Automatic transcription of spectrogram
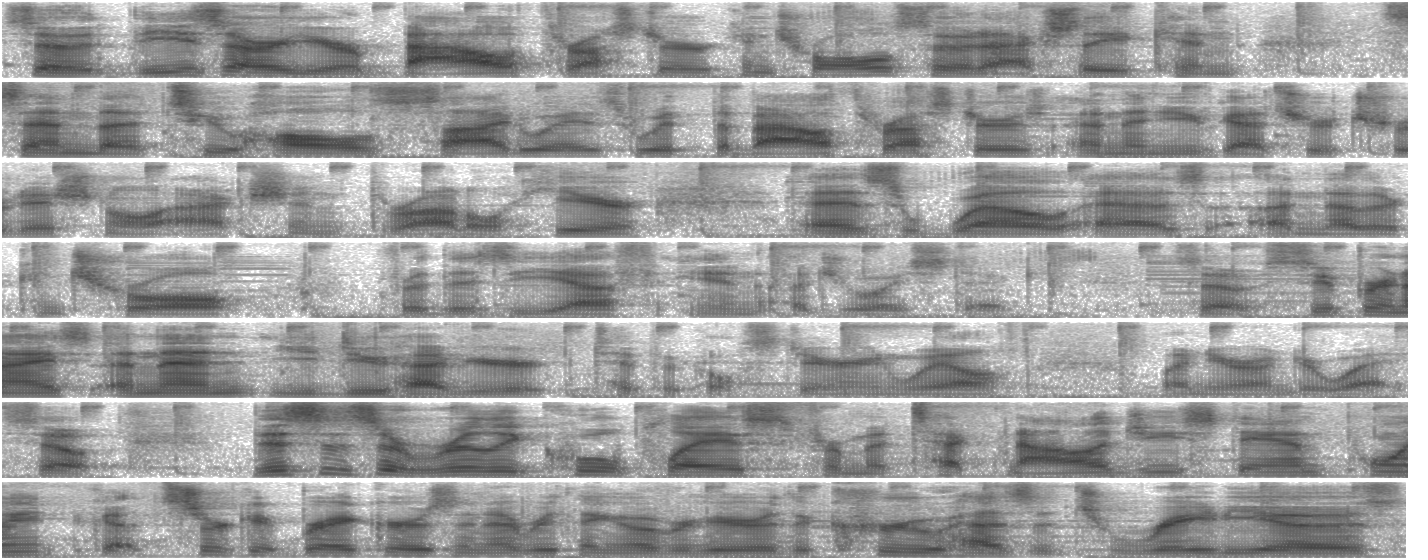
So these are your bow thruster controls. So it actually can send the two hulls sideways with the bow thrusters. And then you've got your traditional action throttle here, as well as another control for the ZF in a joystick. So super nice. And then you do have your typical steering wheel when you're underway. So this is a really cool place from a technology standpoint. You've got circuit breakers and everything over here. The crew has its radios.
